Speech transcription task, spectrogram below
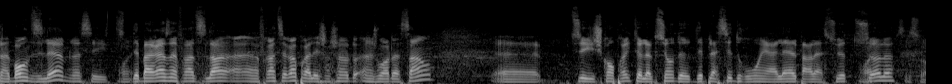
un bon dilemme. Là. Tu te Ouais. débarrasses d'un franc-tireur un franc-tireur pour aller chercher un, un joueur de centre. Euh, je comprends que tu as l'option de déplacer Drouin à l'aile par la suite, tout Ouais, ça, là, C'est ça.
